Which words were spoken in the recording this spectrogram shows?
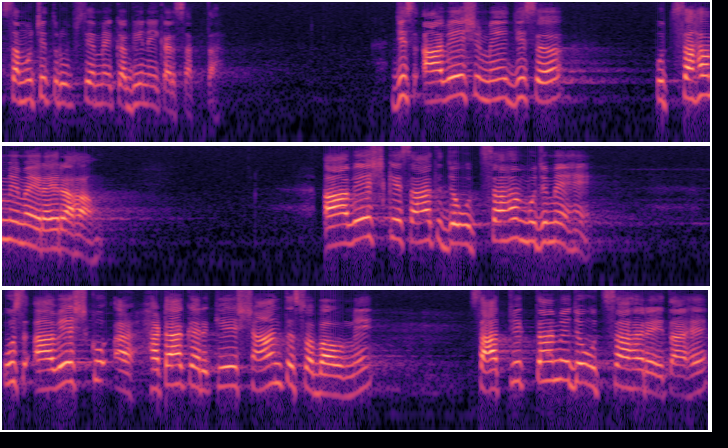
समुचित रूप से मैं कभी नहीं कर सकता। जिस आवेश में, जिस उत्साह में मैं रह रहा हूँ। आवेश के साथ जो उत्साह मुझमें है, उस आवेश को हटा करके शांत स्वभाव में, सात्विकता में जो उत्साह रहता है,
